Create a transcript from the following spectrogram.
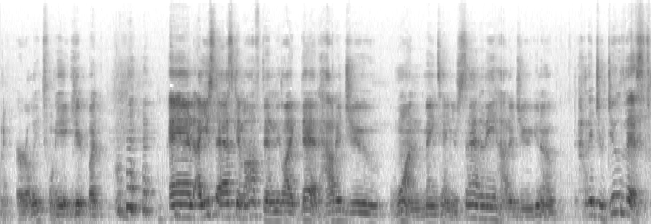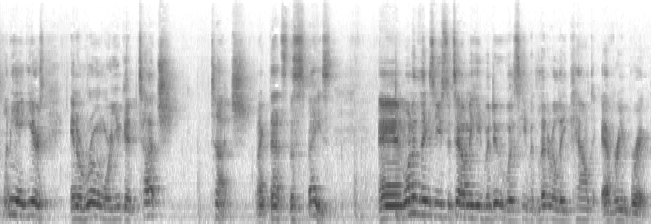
like early, 28 years, but, and I used to ask him often, like, Dad, how did you, one, maintain your sanity? How did you, you know, how did you do this 28 years in a room where you could touch, touch, like that's the space. And one of the things he used to tell me he would do was he would literally count every brick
